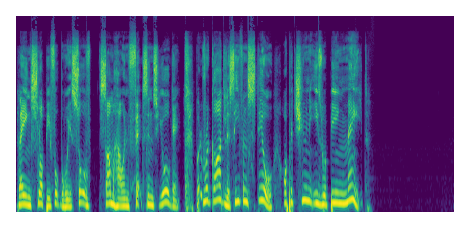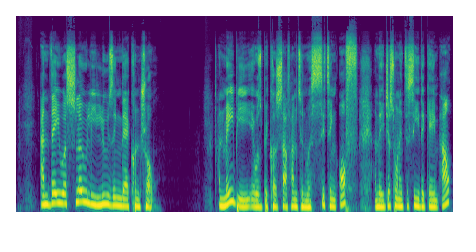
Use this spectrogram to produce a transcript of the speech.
playing sloppy football, it sort of somehow infects into your game. But regardless, even still, opportunities were being made. And they were slowly losing their control. And maybe it was because Southampton were sitting off and they just wanted to see the game out.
